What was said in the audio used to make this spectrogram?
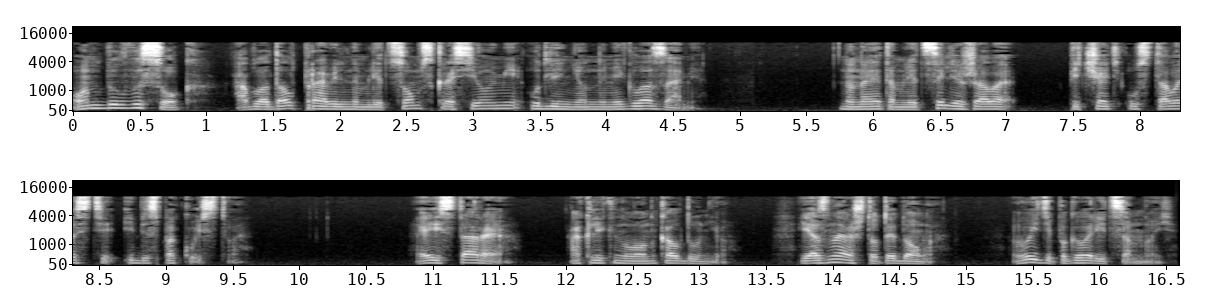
Он был высок, обладал правильным лицом с красивыми удлиненными глазами. Но на этом лице лежала печать усталости и беспокойства. «Эй, старая!» — окликнул он колдунью. «Я знаю, что ты дома. Выйди поговорить со мной».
